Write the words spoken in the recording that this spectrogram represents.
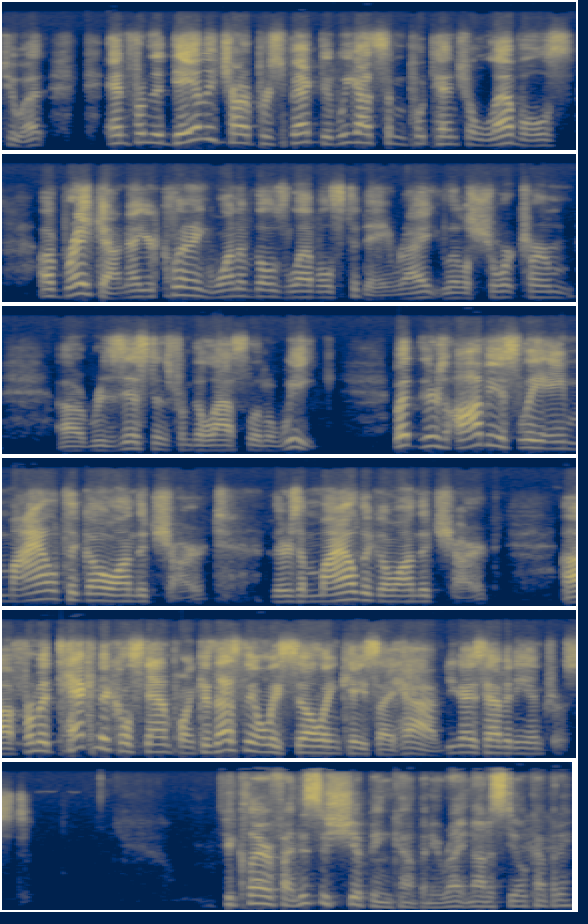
to it. And from the daily chart perspective, we got some potential levels of breakout. Now you're clearing one of those levels today, right? A little short term uh, resistance from the last little week. But there's obviously a mile to go on the chart. There's a mile to go on the chart. Uh, from a technical standpoint, because that's the only selling case I have. Do you guys have any interest? To clarify, this is a shipping company, right? Not a steel company.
